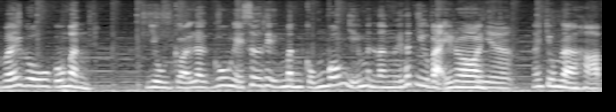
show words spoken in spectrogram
với gu của mình. Dù gọi là gu ngày xưa thì mình cũng vốn dĩ mình là người thích như vậy rồi. dạ nói chung là hợp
